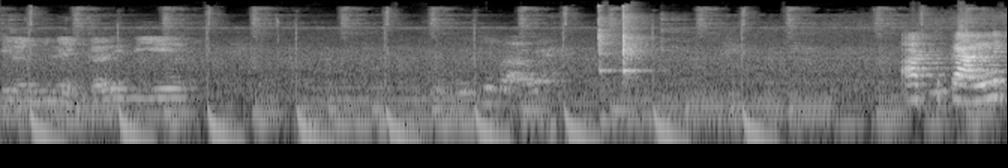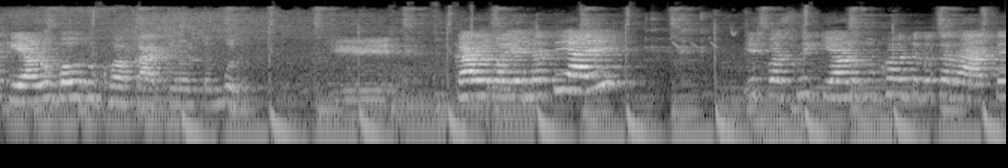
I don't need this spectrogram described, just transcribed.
સિલાઈ બિલાઈ કરી દઈએ આ કાલને કેળું બહુ દુખવા કાચ્યો તો બોલ કાલ ભાઈ નથી આવી એ પત્ની કેળું દુખવા તો પછી રાતે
